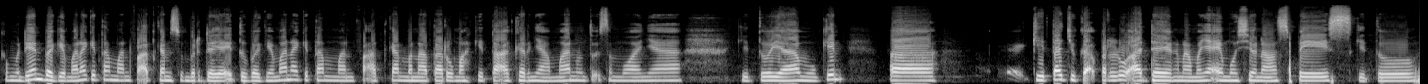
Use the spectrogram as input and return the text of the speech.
kemudian bagaimana kita manfaatkan sumber daya itu bagaimana kita memanfaatkan menata rumah kita agar nyaman untuk semuanya gitu ya. Mungkin uh, kita juga perlu ada yang namanya emotional space gitu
